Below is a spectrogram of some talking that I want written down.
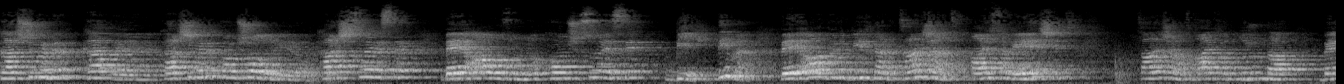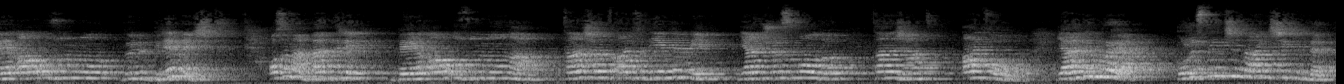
Karşı bölü ka, e, karşı bölü komşu olduğunu biliyorum. Karşısı neresi? BA uzunluğu, komşusu neresi? 1. Değil mi? BA bölü 1'den tanjant alfa neye eşit? Tanjant alfa durumda BA uzunluğu bölü 1'e mi eşit? O zaman ben direkt BA uzunluğuna tanjant alfa diyebilir miyim? Yani şurası ne oldu? Tanjant alfa oldu. Geldim buraya. Burası için de aynı şekilde.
